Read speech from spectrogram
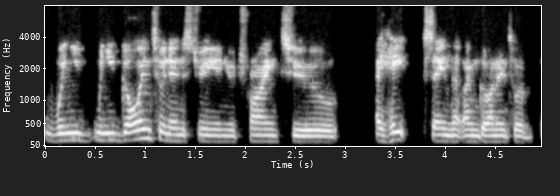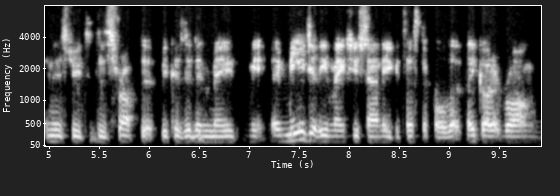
when you when you go into an industry and you're trying to. I hate saying that I'm going into an industry to disrupt it because it immediately makes you sound egotistical that they got it wrong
